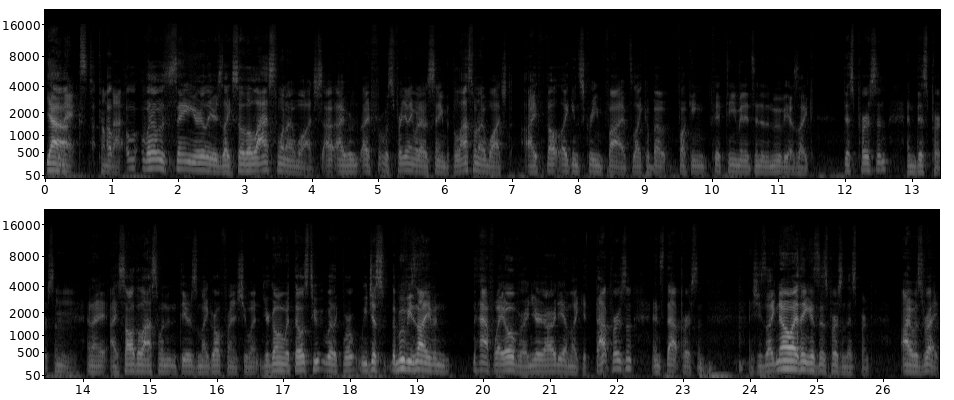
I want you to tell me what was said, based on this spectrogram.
Yeah. the next come Uh, back. What I was saying earlier is like, so the last one I watched, I I was forgetting what I was saying, but the last one I watched, I felt like in Scream 5, like about fucking 15 minutes into the movie, I was like, this person and this person. Hmm. And I, I saw the last one in theaters with my girlfriend, and she went, You're going with those two? We're like, we're, we just, the movie's not even halfway over, and you're already, I'm like, It's that person and it's that person. And she's like, No, I think it's this person, this person. I was right.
